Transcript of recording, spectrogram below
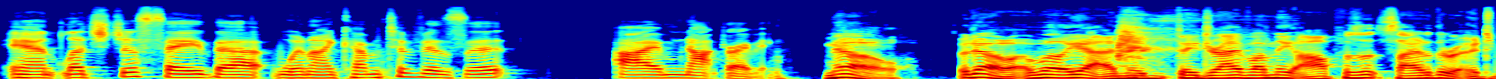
And let's just say that when I come to visit, I'm not driving. No, no, well, yeah, and they, they drive on the opposite side of the road. It's,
